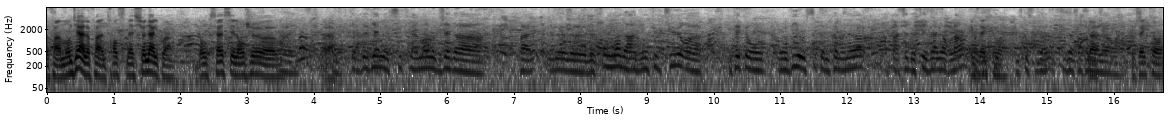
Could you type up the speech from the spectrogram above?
enfin, mondial, enfin transnational. Quoi. Donc ça c'est l'enjeu. Qu'elle devienne aussi finalement l'objet d'un le, fondement d'une culture qui fait qu'on vit aussi comme commoner à partir de ces valeurs-là. Exactement. Jusqu'à sous, sous, valeurs. Exactement.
